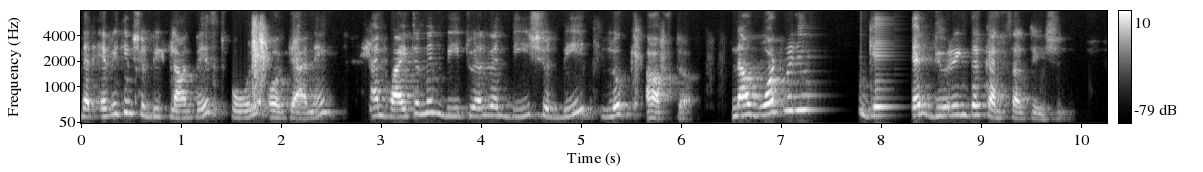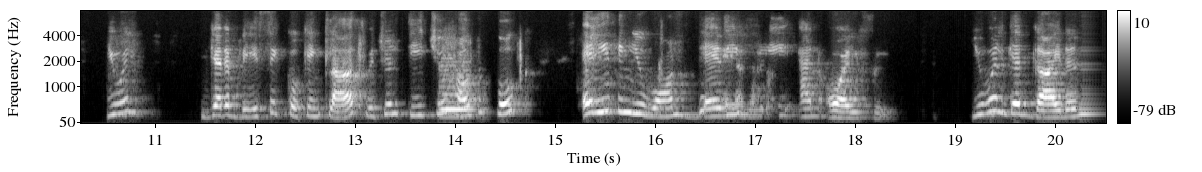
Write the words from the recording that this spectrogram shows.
that everything should be plant based, whole, organic, and vitamin B12 and D should be looked after. Now, what will you get during the consultation? You will get a basic cooking class, which will teach you how to cook anything you want, dairy free and oil free. You will get guidance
